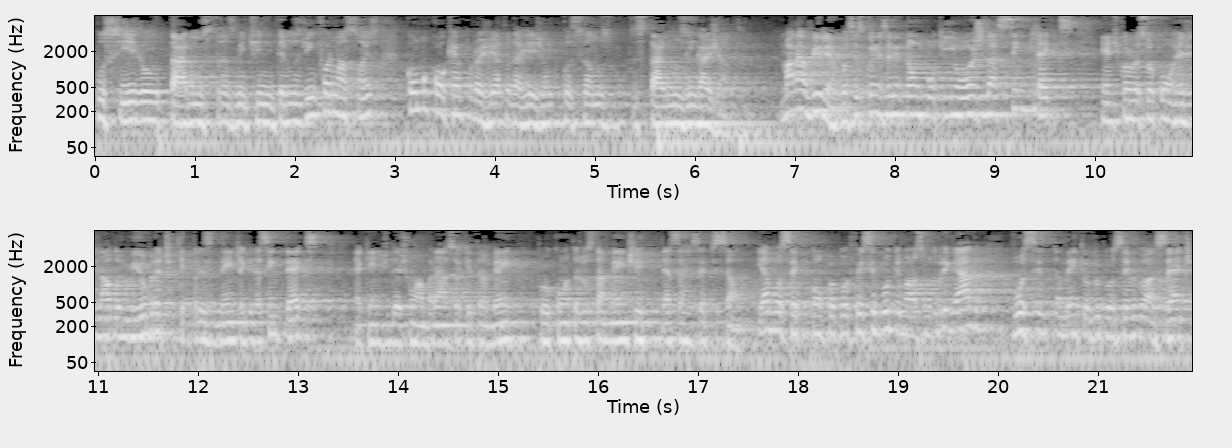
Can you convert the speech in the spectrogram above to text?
possível estarmos transmitindo em termos de informações, como qualquer projeto da região que possamos estar nos engajando. Maravilha! Vocês conheceram então um pouquinho hoje da Sintex. A gente conversou com o Reginaldo Milbrat, que é presidente aqui da Sintex. É quem a gente deixa um abraço aqui também, por conta justamente dessa recepção. E a você que comprou pelo Facebook, nosso muito obrigado. Você também que ouviu pelo servidor A7,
